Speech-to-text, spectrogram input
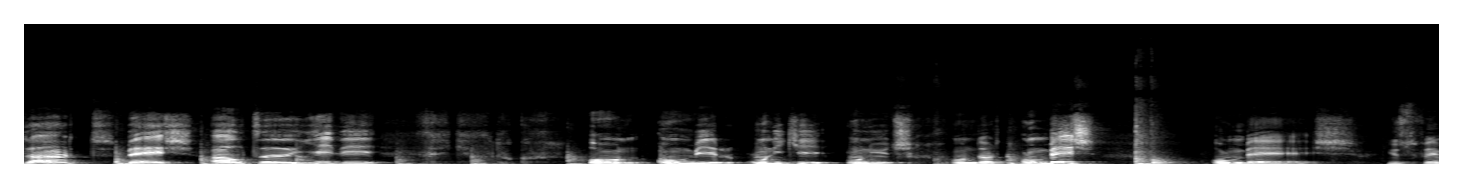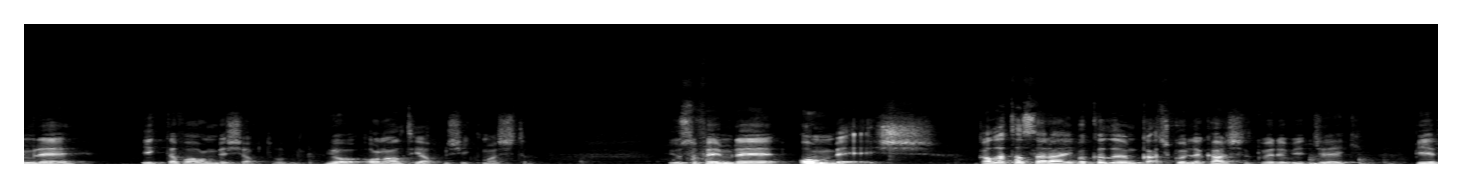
4, 5, 6, 7, 10, 11, 12, 13, 14, 15, 15. Yusuf Emre ilk defa 15 yaptı bugün. Yok 16 yapmış ilk maçta. Yusuf Emre 15. Galatasaray bakalım kaç golle karşılık verebilecek? 1,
